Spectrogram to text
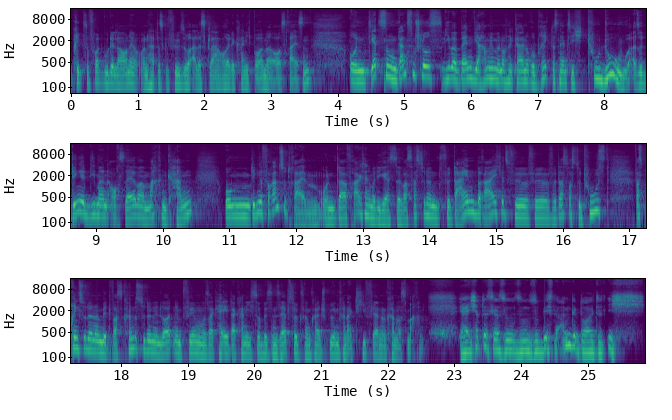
kriegt sofort gute Laune und hat das Gefühl so, alles klar, heute kann ich Bäume rausreißen. Und jetzt zum ganz zum Schluss, lieber Ben, wir haben hier noch eine kleine Rubrik, das nennt sich To Do, also Dinge, die man auch selber machen kann, um Dinge voranzutreiben. Und da frage ich dann immer die Gäste, was hast du denn für deinen Bereich jetzt, für, für, für das, was du tust, was bringst du denn damit? Was könntest du denn den Leuten empfehlen, wo man sagt, hey, da kann ich so ein bisschen Selbstwirksamkeit spüren, kann aktiv werden und kann was machen? Ja, ich habe das ja so, so, so ein bisschen angedeutet. Ich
